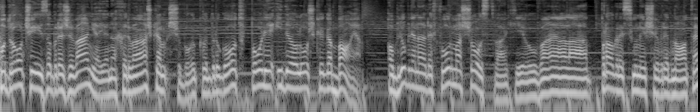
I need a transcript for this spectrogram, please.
Področje izobraževanja je na Hrvaškem še bolj kot drugot polje ideološkega boja. Obljubljena reforma šolstva, ki je uvajala progresivnejše vrednote,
